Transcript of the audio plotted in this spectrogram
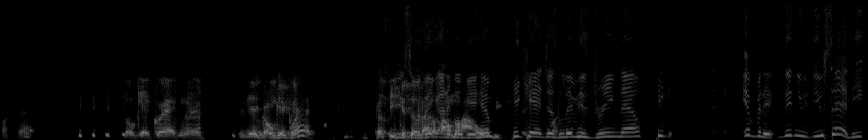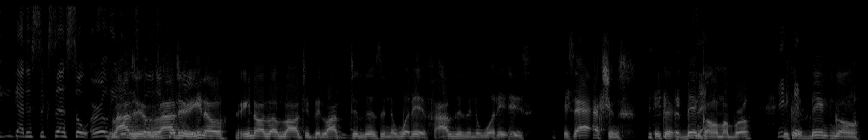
Fuck that. Go get Gregg, man. Yeah, go get Gregg. Because he can so they gotta I'm go get him. He can't just live his dream now. He infinite. Didn't you? You said he, he got his success so early. Logic, logic, you know, you know, I love logic, but logic mm. lives in the what if. I live in the what is. His actions, he could have been Exactly. gone, my bro. He could have been gone.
